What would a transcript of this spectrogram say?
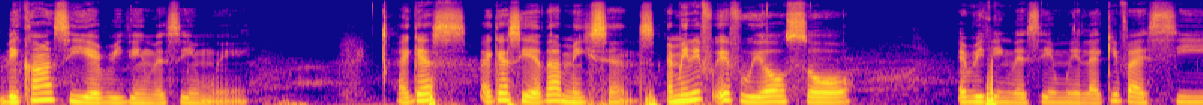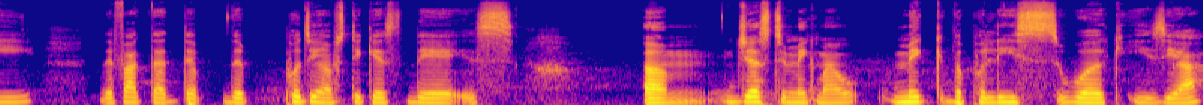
they can't see everything the same way." I guess I guess yeah, that makes sense. I mean, if if we all saw everything the same way, like if I see the fact that the the putting of stickers there is um just to make my make the police work easier,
